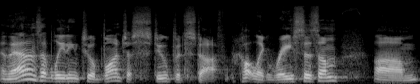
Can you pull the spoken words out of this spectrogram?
And that ends up leading to a bunch of stupid stuff. We call it like racism, um,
